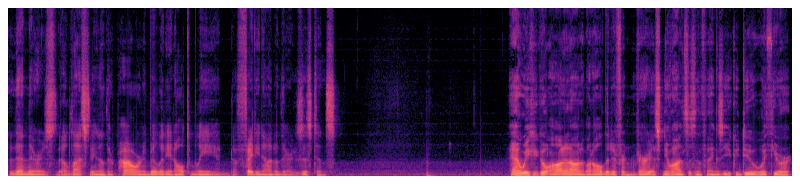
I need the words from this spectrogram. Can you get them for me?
then there is a lessening of their power and ability and ultimately a fading out of their existence. And we could go on and on about all the different various nuances and things that you could do with your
